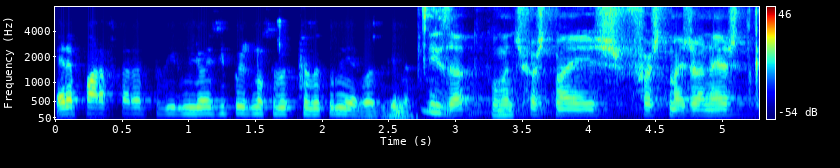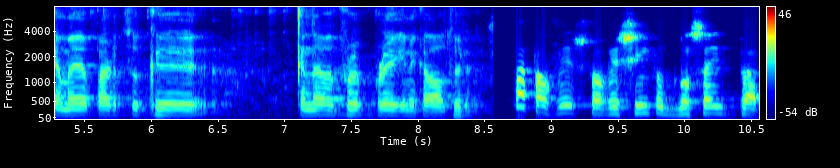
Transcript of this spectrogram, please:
era para estar a pedir milhões e depois não saber o que fazer com o dinheiro, basicamente. Exato, pelo menos foste mais, foste mais honesto que a maior parte do que, que andava por, por aí naquela altura. Pá, talvez, talvez sim, não sei. Pá,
